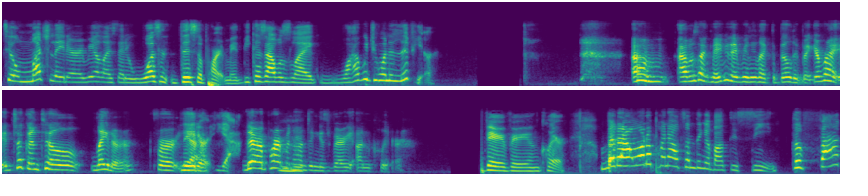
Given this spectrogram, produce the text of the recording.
till much later I realized that it wasn't this apartment because I was like, why would you want to live here? Um, I was like, maybe they really like the building, but you're right. It took until later for. Later, yeah. Their apartment Mhm. hunting is very unclear. very very unclear but i want to point out something about this scene the fact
